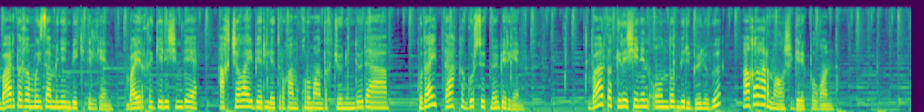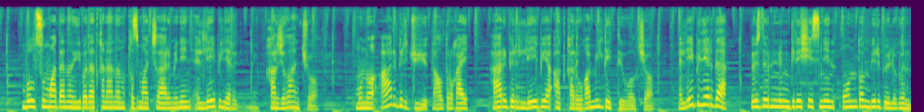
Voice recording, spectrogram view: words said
Баардыгы мыйзам менен бекитилген байыркы келишимде акчалай бериле турган курмандык жөнүндө да кудай так көрсөтмө берген. Баардык кирешенин ондон бир бөлүгү ага арналышы керек болгон. Бул суммадан ибадаткананын кызматчылары менен лебилер каржыланчу. Муну ар бир жүйүт ал тургай ар бир леби аткарууга милдеттүү болчу. Лебилер да өздөрүнүн кирешесинин ондон бир бөлүгүн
